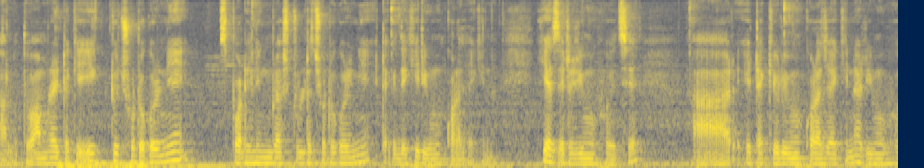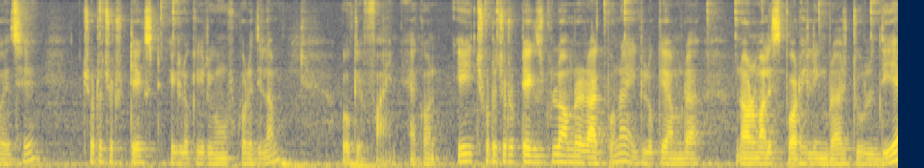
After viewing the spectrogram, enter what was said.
ভালো। তো আমরা এটাকে একটু ছোট করে নিয়ে স্পট হিলিং ব্রাশ টুলটা ছোটো করে নিয়ে এটাকে দেখি রিমুভ করা যায় কিনা। ইয়েস এটা রিমুভ হয়েছে। আর এটাকে রিমুভ করা যায় কিনা? রিমুভ হয়েছে। ছোট ছোট টেক্সট এগুলোকে রিমুভ করে দিলাম। ওকে ফাইন এখন এই ছোট ছোট টেক্সটগুলো আমরা রাখব না, এগুলোকে আমরা normal spot healing brush tool দিয়ে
